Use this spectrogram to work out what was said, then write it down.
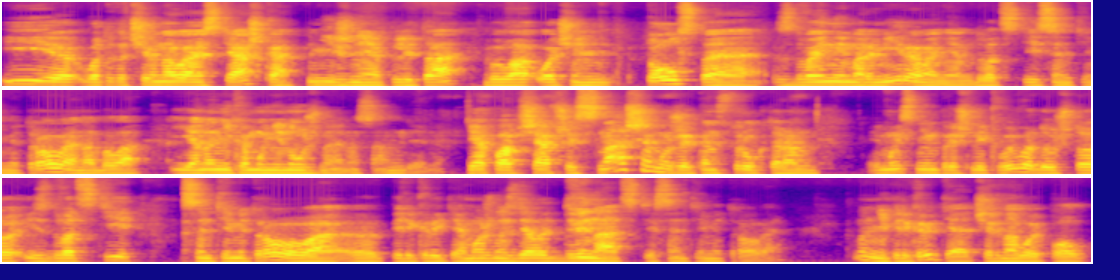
И вот эта черновая стяжка, нижняя плита, была очень толстая, с двойным армированием, 20-сантиметровая она была, и она никому не нужная на самом деле. Я пообщавшись с нашим уже конструктором, мы с ним пришли к выводу, что из 20-сантиметрового э, перекрытия можно сделать 12-сантиметровое. Ну, не перекрытие, а черновой пол.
